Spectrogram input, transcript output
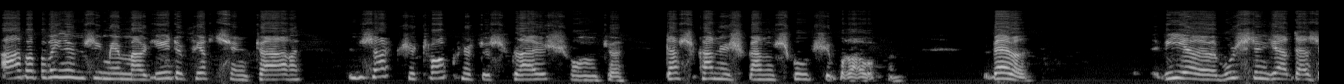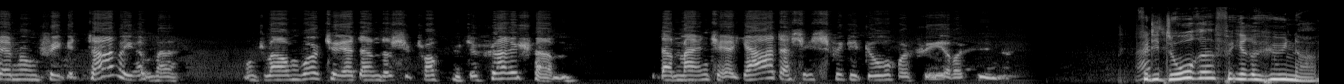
Aber bringen Sie mir mal jede 14 Tage ein Sack getrocknetes Fleisch runter. Das kann ich ganz gut gebrauchen. Well, wir wussten ja, dass er nun Vegetarier war. Und warum wollte er dann das getrocknete Fleisch haben? Dann meinte er, ja, das ist für die Dore, für ihre Hühner. Für die Dore, für ihre Hühner.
